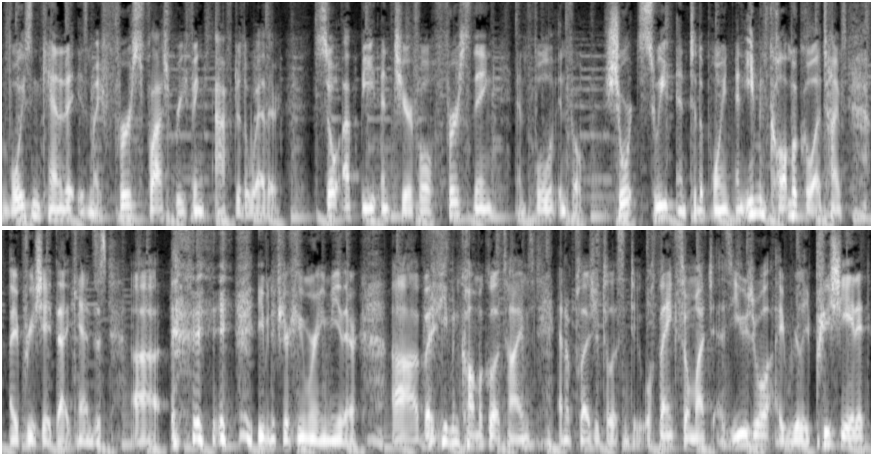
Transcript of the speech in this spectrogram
Voice in Canada is my first flash briefing after the weather. So upbeat and cheerful, first thing, and full of info. Short, sweet, and to the point, and even comical at times. I appreciate that, Kansas. Uh, even if you're humoring me there. Uh, but even comical at times, and a pleasure to listen to. Well, thanks so much as usual. I really appreciate it,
